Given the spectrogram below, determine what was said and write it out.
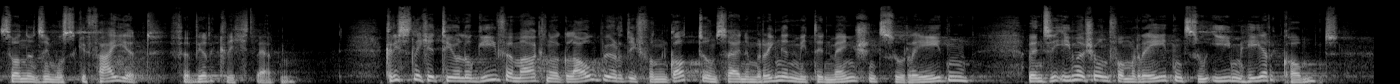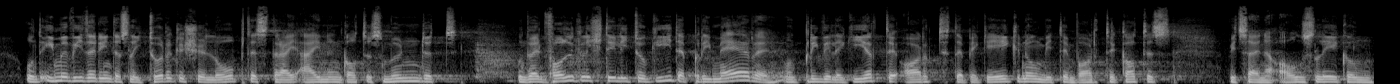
sondern sie muss gefeiert, verwirklicht werden. Christliche Theologie vermag nur glaubwürdig von Gott und seinem Ringen mit den Menschen zu reden, wenn sie immer schon vom Reden zu ihm herkommt und immer wieder in das liturgische Lob des Dreieinen Gottes mündet und wenn folglich die Liturgie der primäre und privilegierte Ort der Begegnung mit dem Worte Gottes mit seiner Auslegung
